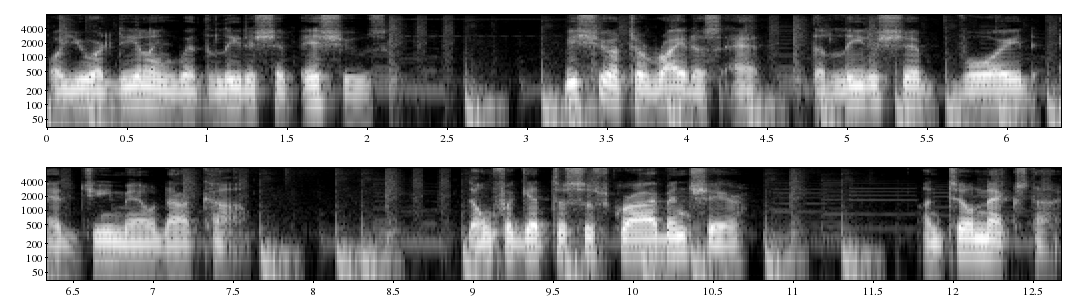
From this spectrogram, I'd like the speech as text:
or you are dealing with leadership issues, be sure to write us at theleadershipvoid at gmail.com. Don't forget to subscribe and share. Until next time.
